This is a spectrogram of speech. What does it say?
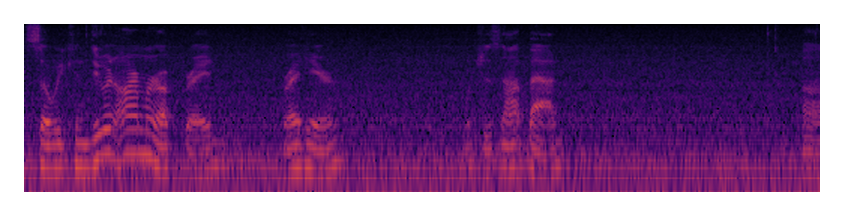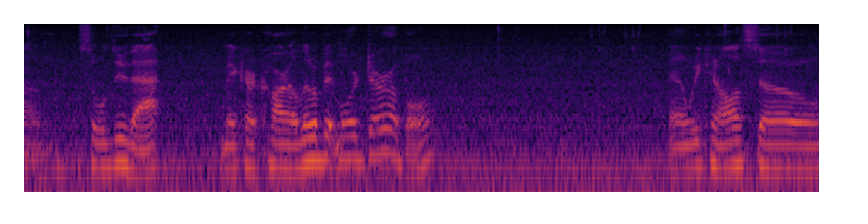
So we can do an armor upgrade. right here, which is not bad. Um, so we'll do that. Make our car a little bit more durable. And we can also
